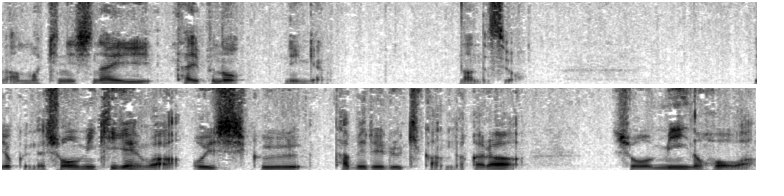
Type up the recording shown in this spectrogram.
あんま気にしないタイプの人間なんですよ。よくね、賞味期限は美味しく食べれる期間だから、賞味の方は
